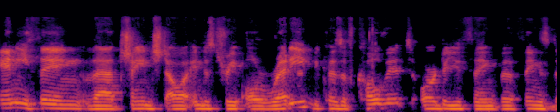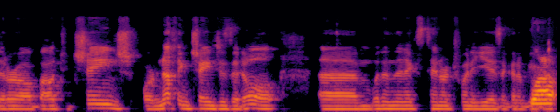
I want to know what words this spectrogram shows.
anything that changed our industry already because of COVID, or do you think the things that are about to change, or nothing changes at all um, within the next 10 or 20 years, are going to be? Well,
